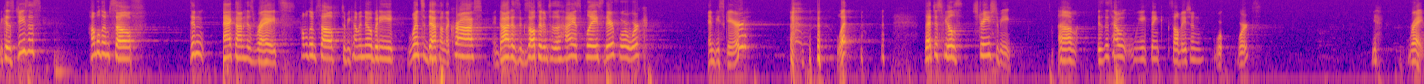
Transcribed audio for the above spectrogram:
because Jesus humbled himself, didn't act on his rights, humbled himself to become a nobody, went to death on the cross, and God has exalted him to the highest place, therefore, work and be scared? what? that just feels strange to me. Um, is this how we think salvation w- works? Right.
